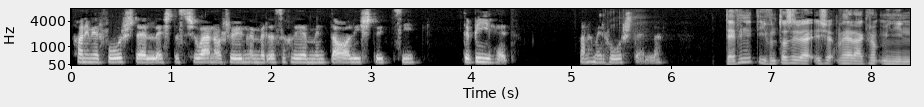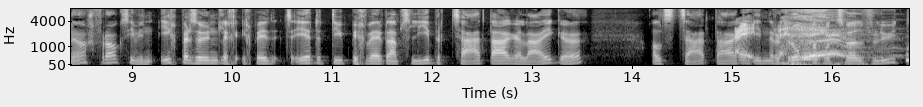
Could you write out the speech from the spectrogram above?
kann ich mir vorstellen, ist das schon auch noch schön, wenn man da so ein bisschen eine mentale Stütze dabei hat. Kann ich mir vorstellen. Definitiv. Und das wäre auch gerade meine nächste Frage gewesen. Ich persönlich, ich bin eher der Typ, ich wäre, glaube ich, lieber zehn Tage alleine als zehn Tage hey. in einer Gruppe von zwölf Leuten,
